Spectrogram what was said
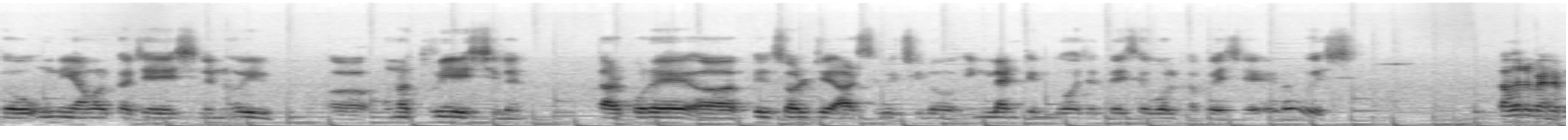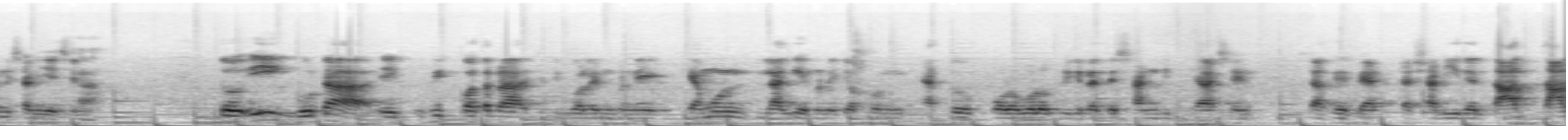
তো উনি আমার কাছে এসেছিলেন ওই ওনার থ্রুই এসেছিলেন। তারপরে ফিল সল্ট যে আরসিবি ছিল ইংল্যান্ড টিম দু হাজার তেইশে ওয়ার্ল্ড কাপে এসে এটাও এসছে। তাদের ব্যাট আপনি সারিয়েছেন? হ্যাঁ। তো এই গোটা এই অভিজ্ঞতাটা যদি বলেন মানে কেমন লাগে? মানে যখন এত বড় বড় ক্রিকেটারদের সান্নিধ্যে আসেন, তাকে ব্যাটটা সারিয়ে দেন, তার তার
